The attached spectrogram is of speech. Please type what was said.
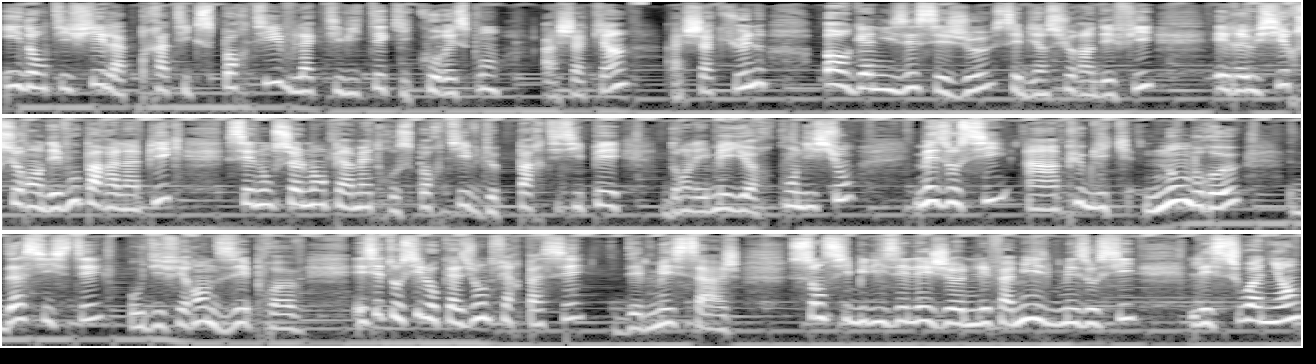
identifier la pratique sportive, l'activité qui correspond à chacun, à chacune. Organiser ces Jeux, c'est bien sûr un défi et réussir ce rendez-vous paralympique, c'est non seulement permettre aux sportifs de participer dans les meilleures conditions, mais aussi à un public nombreux d'assister aux différentes épreuves. Et c'est aussi l'occasion de faire passer des messages, sensibiliser les jeunes, les familles, mais aussi les soignants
